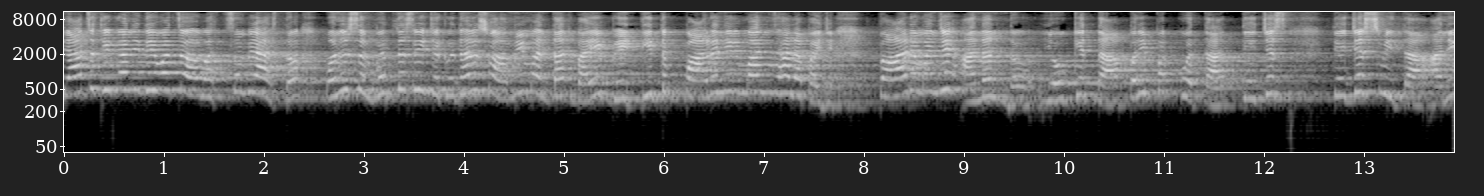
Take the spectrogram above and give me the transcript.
त्याच ठिकाणी देवाचं वात्सव्य असतं. म्हणून सर्वत्र श्री चक्रधर स्वामी म्हणतात बाई भेटीत पाड निर्माण झाला पाहिजे. पाड म्हणजे आनंद योग्यता परिपक्वता तेजस तेजस्विता आणि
